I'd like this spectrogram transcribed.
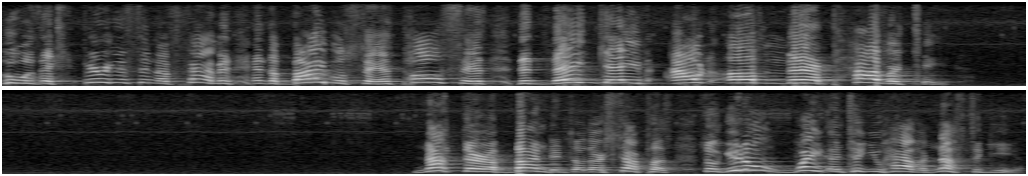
who was experiencing a famine. And the Bible says, Paul says, that they gave out of their poverty, not their abundance or their surplus. So you don't wait until you have enough to give.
